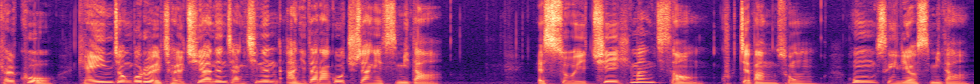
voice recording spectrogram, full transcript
결코 개인정보를 절취하는 장치는 아니다라고 주장했습니다. SOH 희망지성 국제방송 홍승일이었습니다.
